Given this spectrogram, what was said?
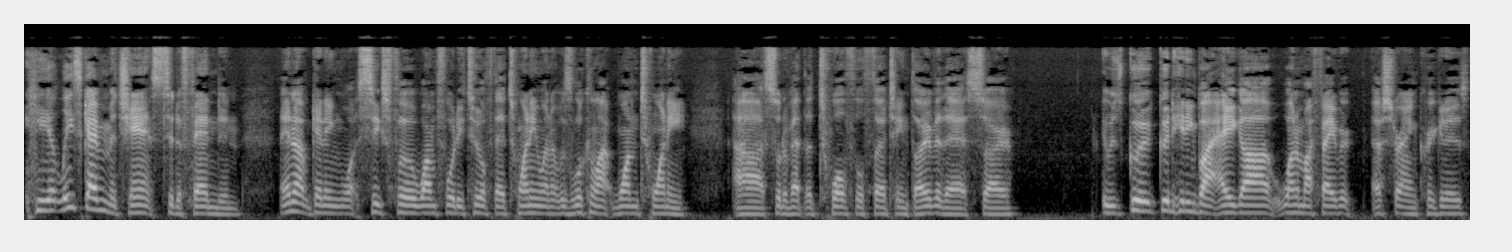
he at least gave him a chance to defend, and they ended up getting what six for one forty two off their twenty when it was looking like one twenty, uh, sort of at the twelfth or thirteenth over there. So it was good, good hitting by Agar, one of my favorite Australian cricketers.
